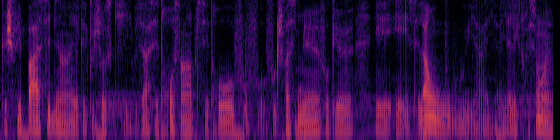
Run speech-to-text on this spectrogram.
que je fais pas assez bien, il y a quelque chose qui, ah, c'est trop simple, c'est trop, faut, faut, que je fasse mieux, faut que... Et, c'est là où il y a, l'expression, hein,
